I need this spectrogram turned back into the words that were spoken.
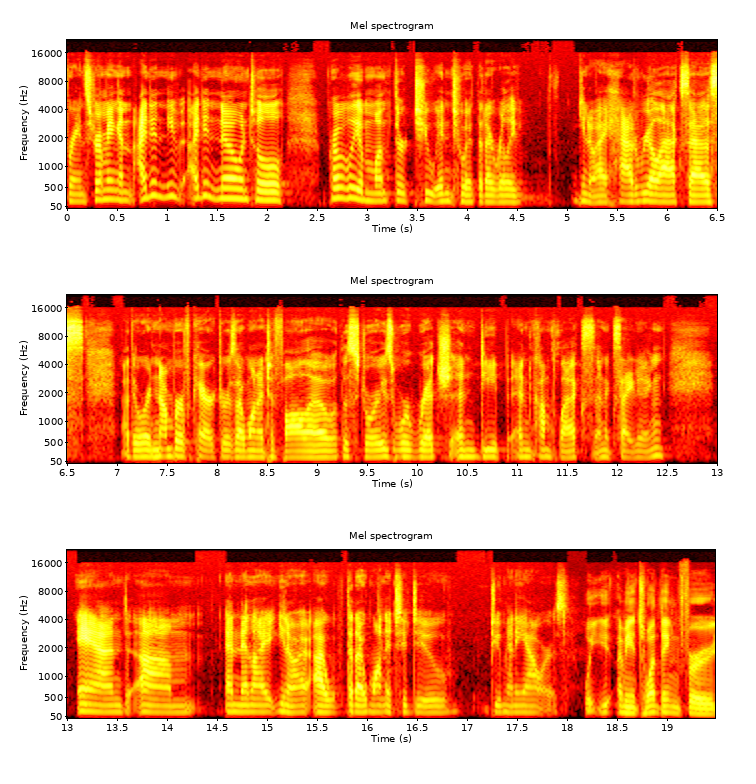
brainstorming, and I didn't even I didn't know until probably a month or two into it that I really you know, I had real access. Uh, there were a number of characters I wanted to follow. The stories were rich and deep and complex and exciting, and um, and then I, you know, I, I that I wanted to do do many hours. Well, you, I mean, it's one thing for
